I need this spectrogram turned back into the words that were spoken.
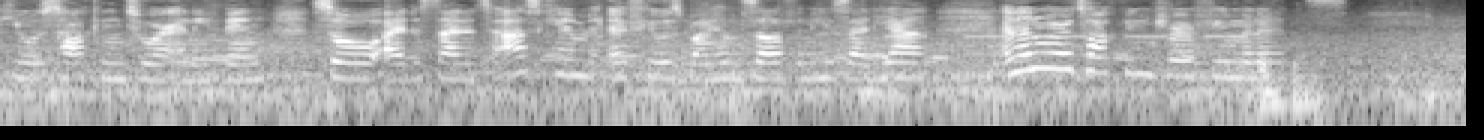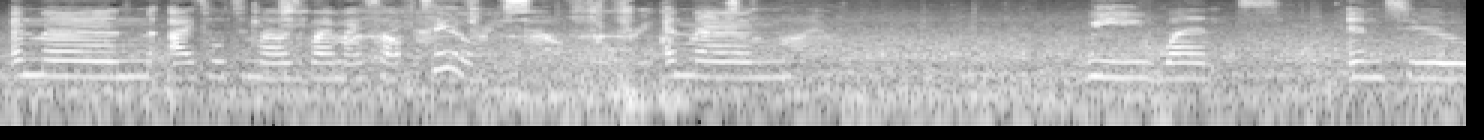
he was talking to or anything. So I decided to ask him if he was by himself and he said yeah. And then we were talking for a few minutes. And then I told him I was by myself too. And then we went into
